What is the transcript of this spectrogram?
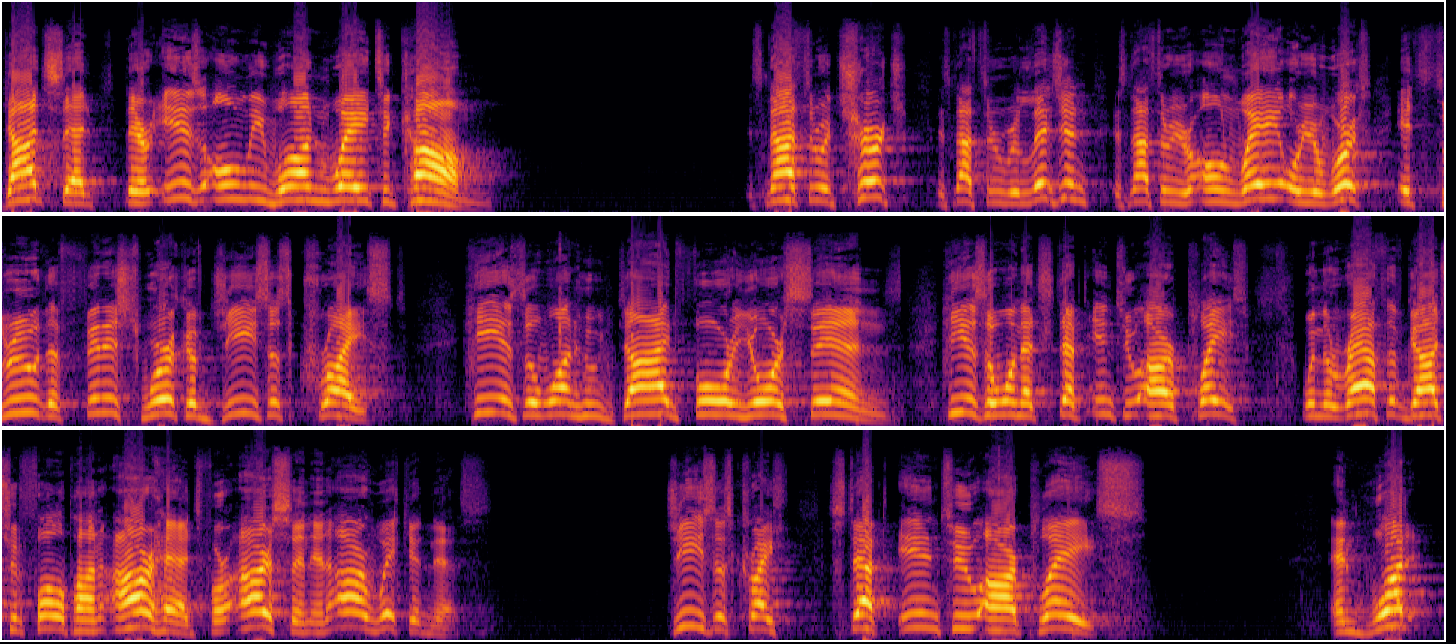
God said, there is only one way to come. It's not through a church, it's not through religion, it's not through your own way or your works. It's through the finished work of Jesus Christ. He is the one who died for your sins. He is the one that stepped into our place when the wrath of God should fall upon our heads for our sin and our wickedness. Jesus Christ stepped into our place. And what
